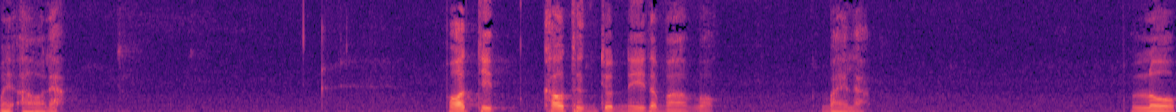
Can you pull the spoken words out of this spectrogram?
ไม่เอาแล้ว พอจิตเข้าถึงจุดนี้จะมาบอก ไม่ละ โลภ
